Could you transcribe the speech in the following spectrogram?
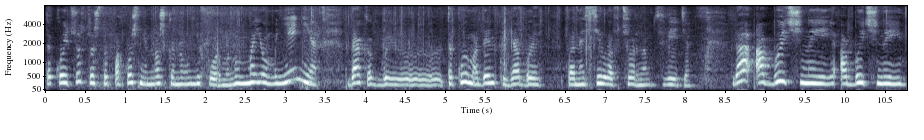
такое чувство, что похож немножко на униформу. Ну, мое мнение, да, как бы э, такую модельку я бы поносила в черном цвете. Да, обычный, обычный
